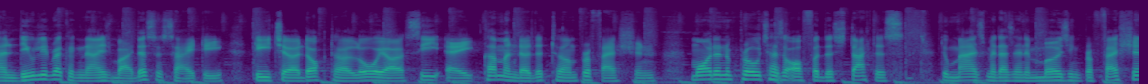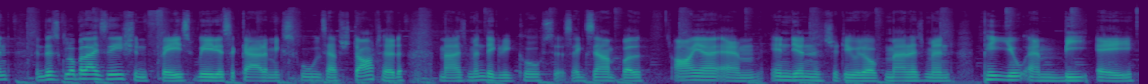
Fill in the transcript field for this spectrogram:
and duly recognized by the society. Teacher, doctor, lawyer, CA come under the term profession. Modern approach has offered the status to management as an emerging profession. In this globalization phase, various academic schools have started management degree courses. Example IIM, Indian Institute of Management, PUMBA,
